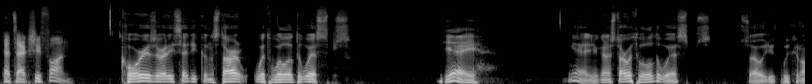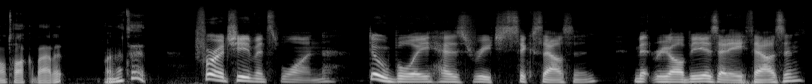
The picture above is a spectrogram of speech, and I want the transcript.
That's actually fun. Corey has already said you can start with Will of the Wisps. Yay. Yeah, you're going to start with Will of the Wisps. So you, we can all talk about it. And that's it. For achievements one, Doughboy has reached 6,000. Mitt Rialby is at 8,000.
